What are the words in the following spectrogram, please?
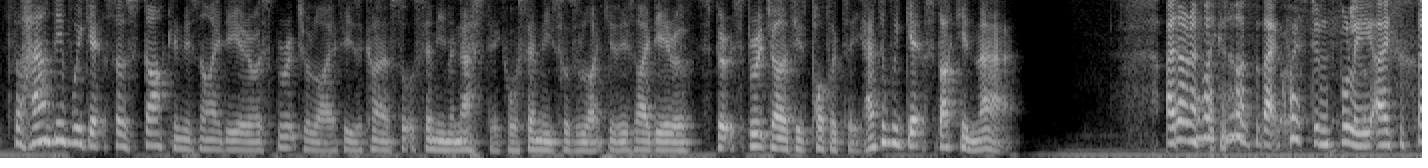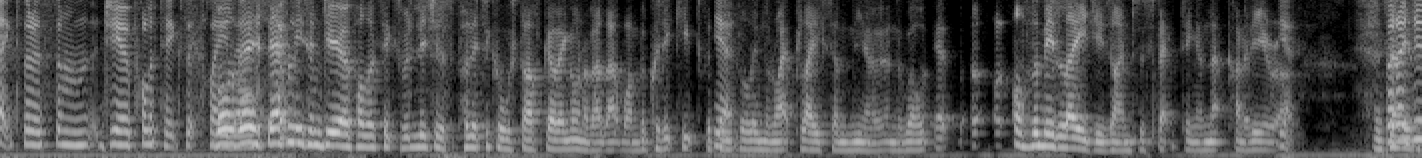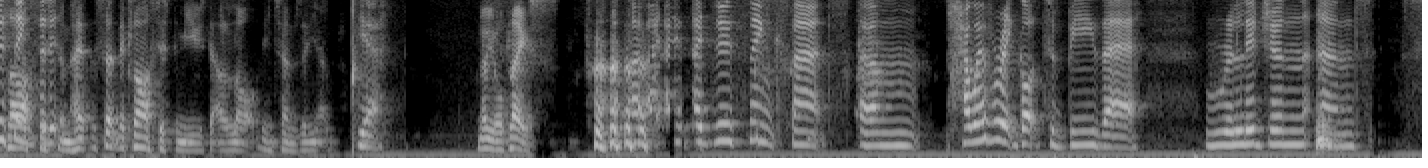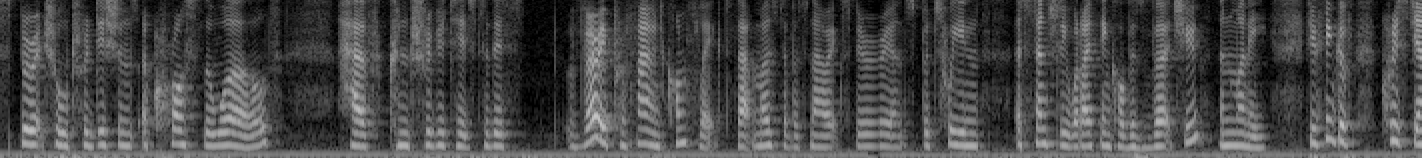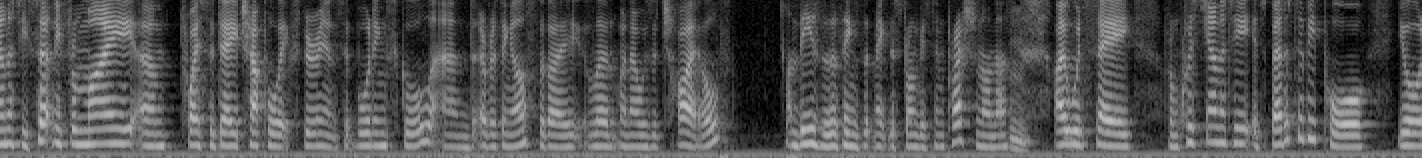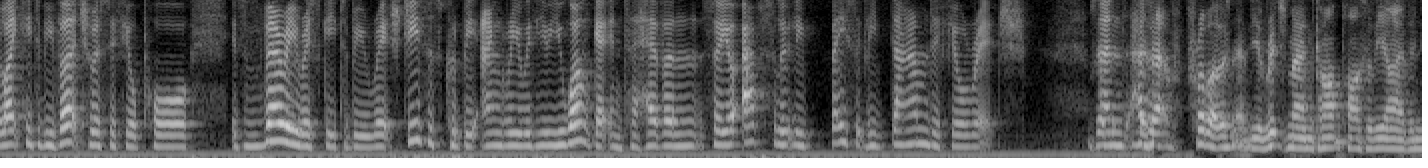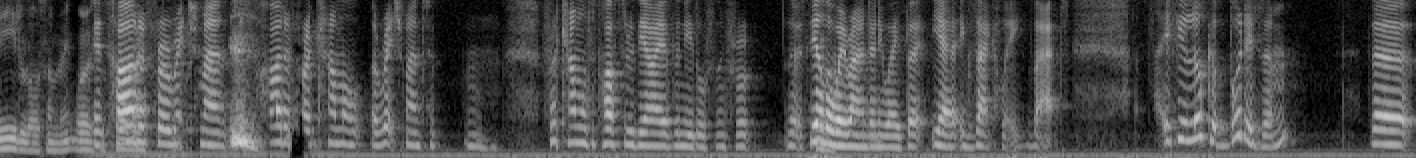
So, how did we get so stuck in this idea of a spiritual life is a kind of sort of semi monastic or semi sort of like you know, this idea of spirit, spirituality is poverty? How did we get stuck in that? I don't know if I can answer that question fully. I suspect there is some geopolitics at play. Well, there. there's definitely some geopolitics, religious, political stuff going on about that one because it keeps the yeah. people in the right place and you know, and the world eh, of the Middle Ages. I'm suspecting, and that kind of era. Yeah. And certainly the class system, it, certainly the class system used it a lot in terms of you know. Yeah. Know your place. I, I, I, do think that, um, however it got to be there religion and spiritual traditions across the world have contributed to this very profound conflict that most of us now experience between essentially what I think of as virtue and money. If you think of Christianity, certainly from my um, twice a day chapel experience at boarding school and everything else that I learned when I was a child, and these are the things that make the strongest impression on us, mm. I would say from Christianity, it's better to be poor. You're likely to be virtuous if you're poor. It's very risky to be rich. Jesus could be angry with you. You won't get into heaven. So you're absolutely, basically damned if you're rich. Is that, and is that proverb, isn't it? The rich man can't pass through the eye of the needle or something. It's harder man... for a rich man. It's harder for a camel, a rich man to, mm, for a camel to pass through the eye of the needle than for. No, it's the other hmm. way around anyway. But yeah, exactly that. If you look at Buddhism, the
